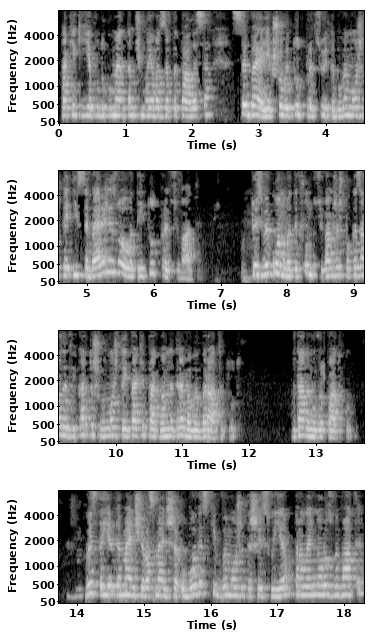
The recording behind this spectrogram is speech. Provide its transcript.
так як є по документам, чому я вас запиталася. Себе, якщо ви тут працюєте, бо ви можете і себе реалізовувати, і тут працювати. Тобто виконувати функцію. Вам же ж показали дві карти, що ви можете і так, і так. Вам не треба вибирати тут, в даному випадку. Ви стаєте менше, у вас менше обов'язків, ви можете ще й своє паралельно розвивати,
